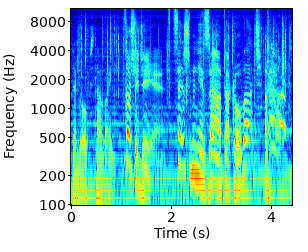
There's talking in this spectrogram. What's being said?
tego, wstawaj. Co się dzieje? Chcesz mnie zaatakować? A-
